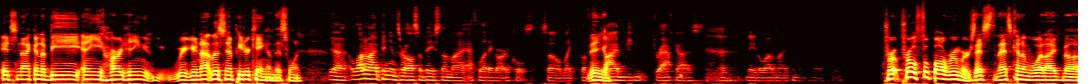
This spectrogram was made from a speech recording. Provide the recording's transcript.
it's not going to be any hard hitting. You're not listening to Peter King on this one. Yeah, a lot of my opinions are also based on my athletic articles. So, like the five go. draft guys have made a lot of my opinions there too. Pro, pro football rumors. That's that's kind of what I've uh,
